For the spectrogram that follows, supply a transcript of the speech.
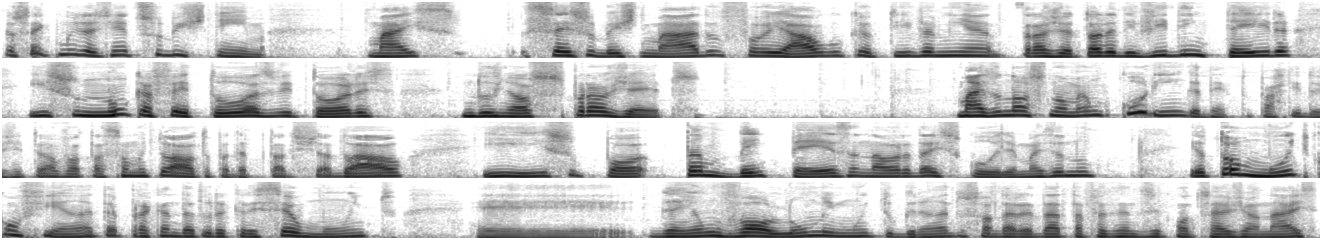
Eu sei que muita gente subestima, mas ser subestimado foi algo que eu tive a minha trajetória de vida inteira, e isso nunca afetou as vitórias dos nossos projetos. Mas o nosso nome é um coringa dentro do partido. A gente tem uma votação muito alta para deputado estadual e isso também pesa na hora da escolha. Mas eu não, eu estou muito confiante. A pré-candidatura cresceu muito é, ganhou um volume muito grande. O Solidariedade está fazendo os encontros regionais.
